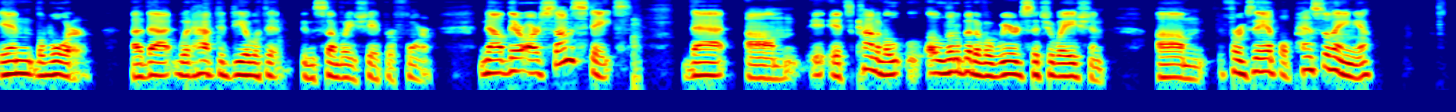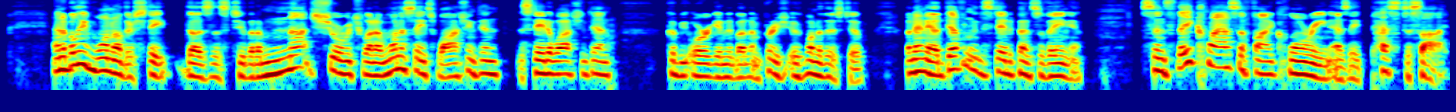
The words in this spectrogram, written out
in the water uh, that would have to deal with it in some way, shape, or form. Now, there are some states that um, it, it's kind of a, a, little bit of a weird situation. Um, for example, Pennsylvania, and I believe one other state does this too, but I'm not sure which one. I want to say it's Washington, the state of Washington, could be Oregon, but I'm pretty sure it's one of those two. But anyhow, definitely the state of Pennsylvania, since they classify chlorine as a pesticide.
